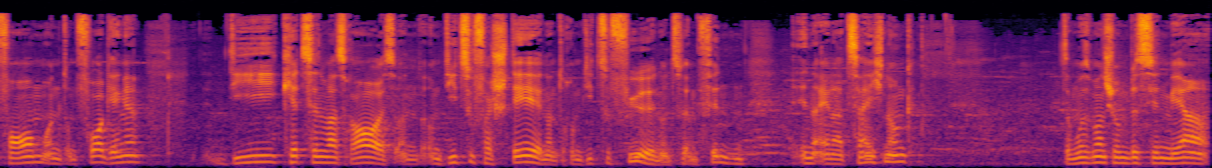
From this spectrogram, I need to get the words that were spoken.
Formen und, und Vorgänge, die kitzeln was raus. Und um die zu verstehen und um die zu fühlen und zu empfinden in einer Zeichnung, da muss man schon ein bisschen mehr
